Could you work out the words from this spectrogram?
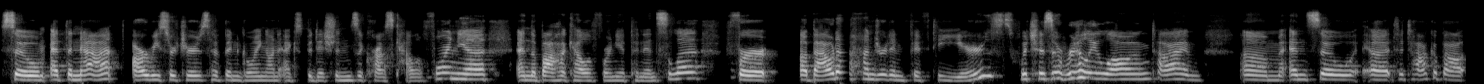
So at the NAT, our researchers have been going on expeditions across California and the Baja California Peninsula for about 150 years, which is a really long time. Um, and so uh, to talk about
